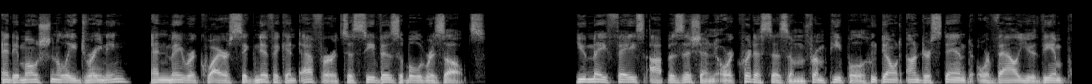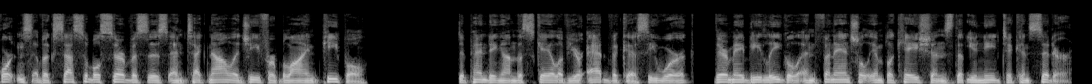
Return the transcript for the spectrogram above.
and emotionally draining and may require significant effort to see visible results. You may face opposition or criticism from people who don't understand or value the importance of accessible services and technology for blind people. Depending on the scale of your advocacy work, there may be legal and financial implications that you need to consider.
